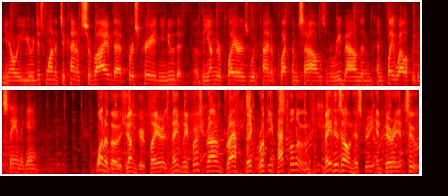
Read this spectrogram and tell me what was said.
you know, you just wanted to kind of survive that first period, and you knew that uh, the younger players would kind of collect themselves and rebound and, and play well if we could stay in the game. One of those younger players, namely first-round draft pick rookie Pat Falloon, made his own history in period two.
